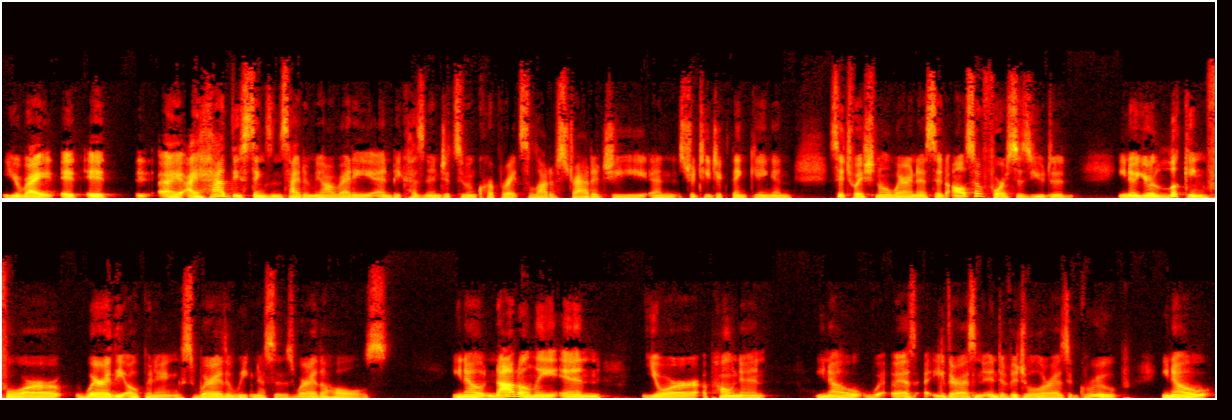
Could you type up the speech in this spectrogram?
you're right. It it. I, I had these things inside of me already. And because ninjutsu incorporates a lot of strategy and strategic thinking and situational awareness, it also forces you to you know, you're looking for where are the openings, where are the weaknesses, where are the holes, you know, not only in your opponent, you know, as either as an individual or as a group, you know,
